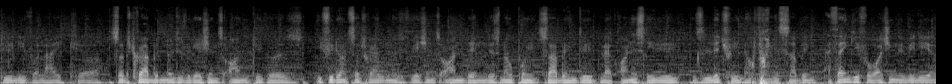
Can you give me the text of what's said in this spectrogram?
do leave a like uh, subscribe with notifications on because if you don't subscribe with notifications on then there's no point in subbing dude. Like honestly dude there's literally no point in subbing. I thank you for watching the video.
